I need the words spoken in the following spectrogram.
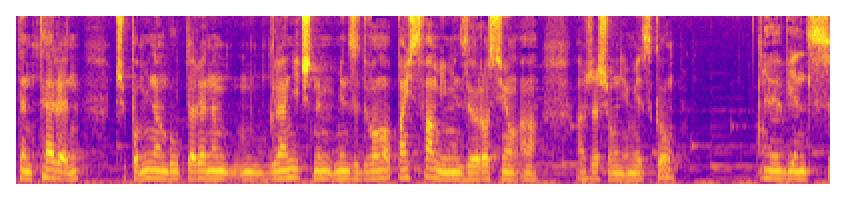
ten teren, przypominam, był terenem granicznym między dwoma państwami, między Rosją a, a Rzeszą Niemiecką. Więc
